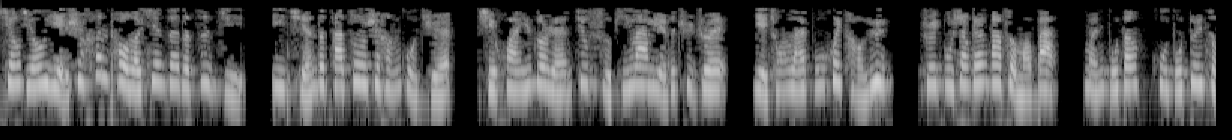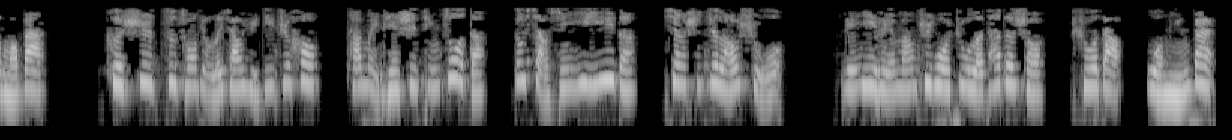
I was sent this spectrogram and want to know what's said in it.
萧九也是恨透了现在的自己。以前的他做事很果决，喜欢一个人就死皮赖脸的去追，也从来不会考虑追不上尴尬怎么办，门不当户不对怎么办。可是自从有了小雨滴之后，他每天事情做的都小心翼翼的，像是只老鼠。连毅连忙去握住了他的手，说道：“我明白，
